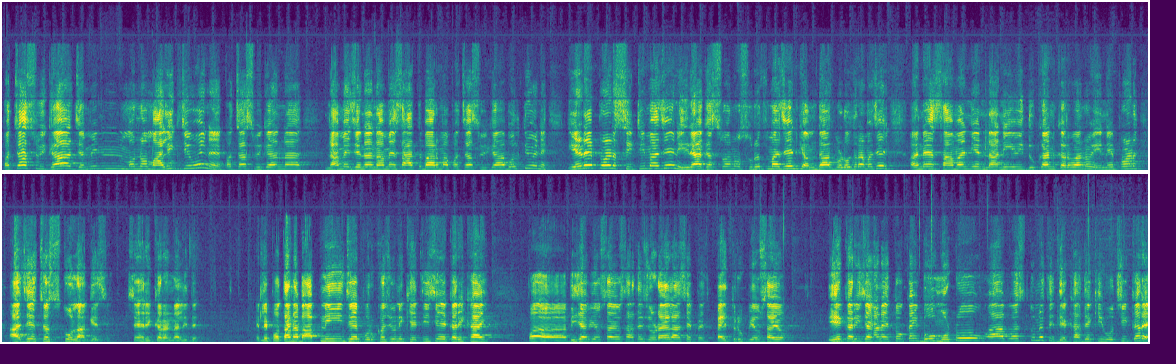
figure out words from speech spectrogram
પચાસ વીઘા જમીનનો માલિક જે હોય ને, પચાસ વીઘાના નામે, જેના નામે સાત બારમાં પચાસ વીઘા બોલતી હોય ને, એણે પણ સિટીમાં જઈને, હીરા ઘસવાનો સુરતમાં જઈને કે અમદાવાદ, વડોદરામાં જઈને અને સામાન્ય નાની એવી દુકાન કરવાનો એને પણ આજે ચસ્કો લાગે છે, શહેરીકરણના લીધે. એટલે પોતાના બાપની જે પૂર્વજોની ખેતી છે એ કરી ખાય બીજા વ્યવસાયો સાથે જોડાયેલા છે પૈતૃક વ્યવસાયો, એ કરી જાણે તો કંઈ બહુ મોટો આ વસ્તુ નથી, દેખાદેખી ઓછી કરે.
